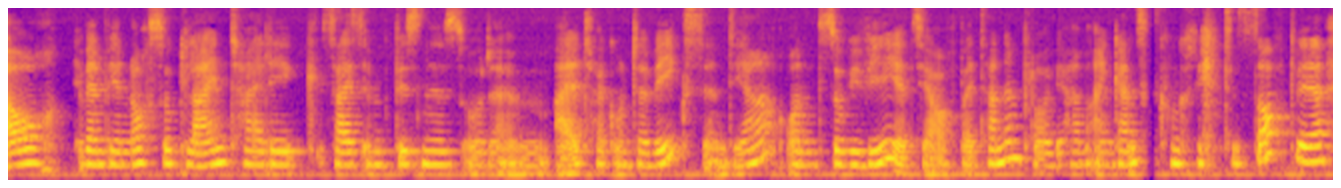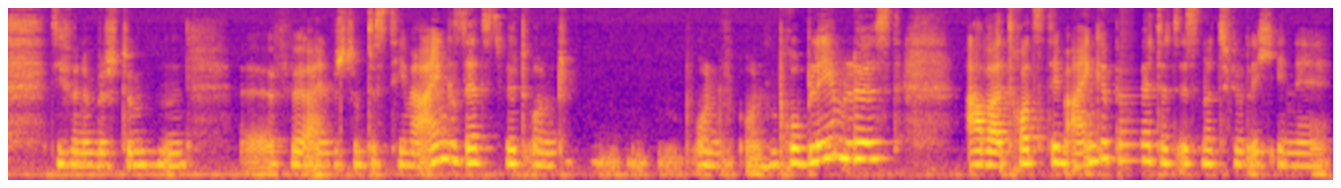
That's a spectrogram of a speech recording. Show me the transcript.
auch wenn wir noch so kleinteilig, sei es im Business oder im Alltag unterwegs sind, ja, und so wie wir jetzt ja auch bei Tandemploy, wir haben eine ganz konkrete Software, die für einen bestimmten für ein bestimmtes Thema eingesetzt wird und, und, und ein Problem löst, aber trotzdem eingebettet ist natürlich in eine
